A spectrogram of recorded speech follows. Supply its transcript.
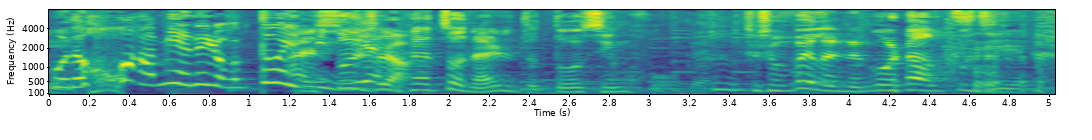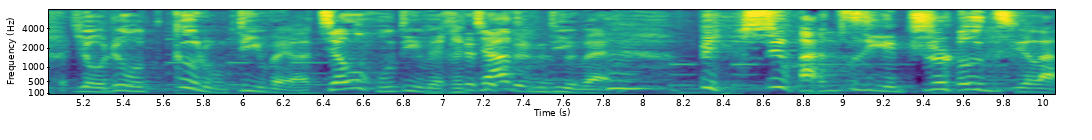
我的画面那种对比，所以你看做男人得多辛苦，就是为了能够让自己有这种各种地位啊，江湖地位和家庭地位。必须把自己给支棱起来，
